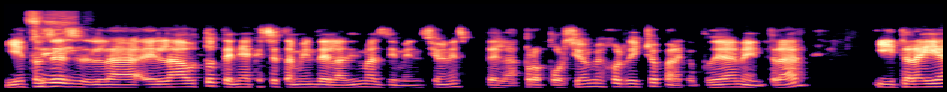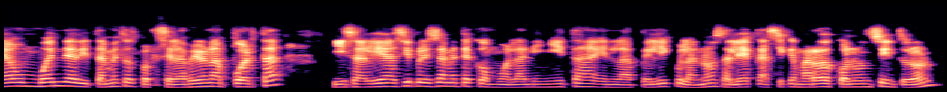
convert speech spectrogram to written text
y entonces Sí. la- el auto tenía que ser también de las mismas dimensiones, de la proporción, mejor dicho, para que pudieran entrar, y traía un buen de aditamentos porque se le abría una puerta y salía así precisamente como la niñita en la película, ¿no? Salía casi que amarrado con un cinturón,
